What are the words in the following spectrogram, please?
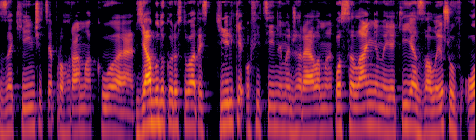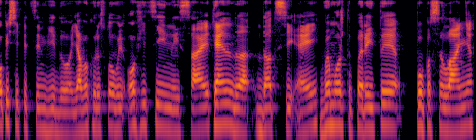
закінчиться програма QE. Я буду користуватись тільки офіційними джерелами, посилання на які я залишу в описі під цим відео. Я використовую офіційний сайт canada.ca. Ви можете перейти. По посиланнях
